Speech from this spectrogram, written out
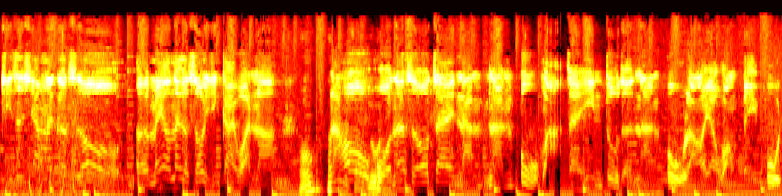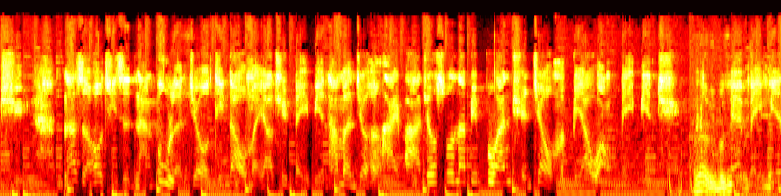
其实像那个时候，呃，没有，那个时候已经盖完了。哦。然后我那时候在南南部嘛，在印度的南部，然后要往北部去。那时候其实南部人就听到我们要去北边，他们就很害怕，就说那边不安全，叫我们不要往北边去。那你不是？因为北边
